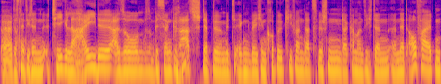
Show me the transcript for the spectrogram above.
äh, das nennt sich dann Tegeler Heide, also so ein bisschen mhm. Grassteppe mit irgendwelchen Krüppelkiefern dazwischen. Da kann man sich dann äh, nett aufhalten.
